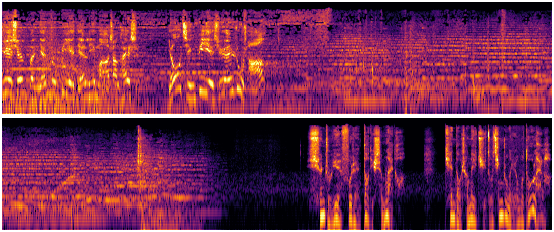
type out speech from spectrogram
月轩本年度毕业典礼马上开始，有请毕业学员入场。宣主岳夫人到底什么来头？天斗城内举足轻重的人物都来了，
